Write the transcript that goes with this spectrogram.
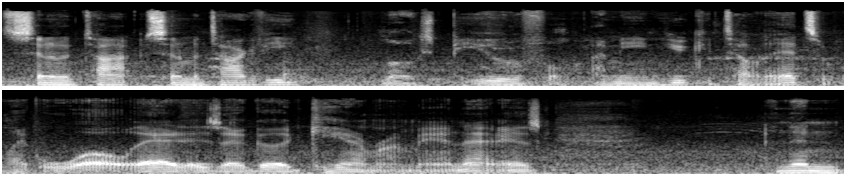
cinematography looks beautiful. I mean, you could tell it's like, whoa, that is a good camera, man. That is. And then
